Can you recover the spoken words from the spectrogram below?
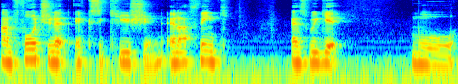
unfortunate execution. And I think as we get more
